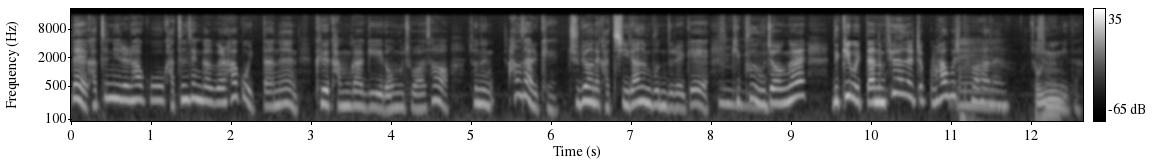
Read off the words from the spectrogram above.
네, 같은 일을 하고 같은 생각을 하고 있다는 그 감각이 너무 좋아서 저는 항상 이렇게 주변에 같이 일하는 분들에게 음. 깊은 우정을 느끼고 있다는 표현을 조금 하고 싶어 음. 하는 저는 중입니다.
